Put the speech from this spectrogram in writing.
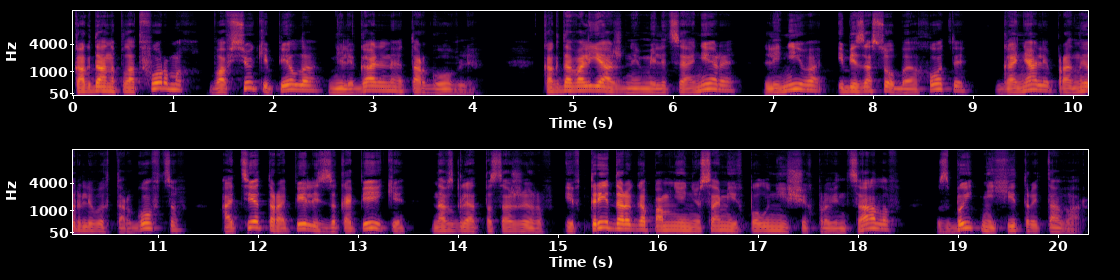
Когда на платформах вовсю кипела нелегальная торговля, когда вальяжные милиционеры лениво и без особой охоты гоняли пронырливых торговцев, а те торопились за копейки, на взгляд пассажиров, и втридорого, по мнению самих полунищих провинциалов, сбыть нехитрый товар.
